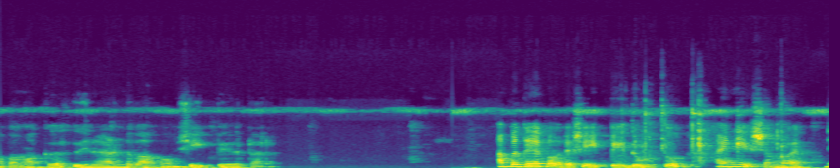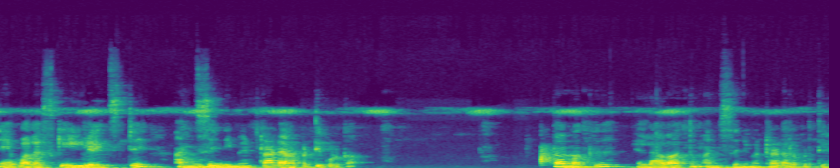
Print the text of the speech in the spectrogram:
അപ്പോൾ നമുക്ക് ഇതിന് രണ്ട് ഭാഗവും ഷേപ്പ് ചെയ്തിട്ട് വരാം അപ്പോൾ ഇതേപോലെ ഷേപ്പ് ചെയ്ത് കൊടുത്തു. അതിന് ശേഷം നമ്മൾ ഇതേപോലെ സ്കെയിൽ വെച്ചിട്ട് അഞ്ച് സെന്റിമീറ്റർ അടയാളപ്പെടുത്തി കൊടുക്കാം. അപ്പോൾ നമുക്ക് എല്ലാ ഭാഗത്തും അഞ്ച് സെന്റിമീറ്റർ അടയാളപ്പെടുത്തി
